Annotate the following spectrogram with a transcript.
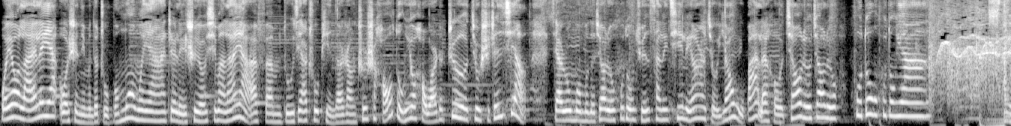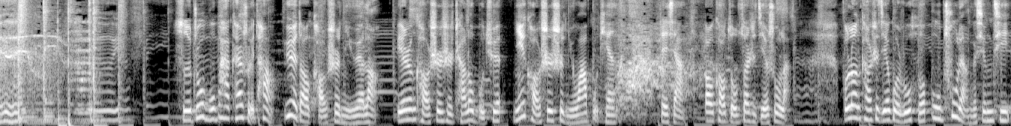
我又来了呀！我是你们的主播默默呀，这里是由喜马拉雅 FM 独家出品的，让知识好懂又好玩的《这就是真相》。加入默默的交流互动群三零七零二九幺五八，来和我交流交流，互动互动呀！死猪不怕开水烫，越到考试你越浪。别人考试是查漏补缺，你考试是女娲补天。这下高考总算是结束了。不论考试结果如何，不出两个星期，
